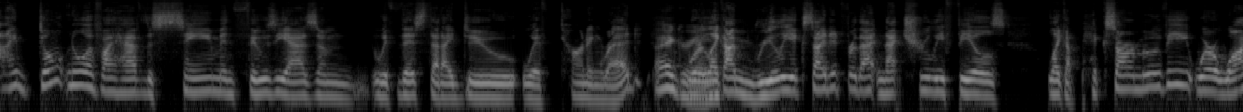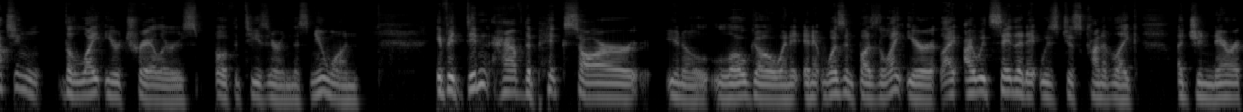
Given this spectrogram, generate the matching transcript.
I I don't know if I have the same enthusiasm with this that I do with Turning Red. i agree Where like I'm really excited for that, and that truly feels like a Pixar movie. Where watching the Lightyear trailers, both the teaser and this new one, if it didn't have the Pixar, you know, logo and it and it wasn't Buzz Lightyear, like I would say that it was just kind of like a generic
